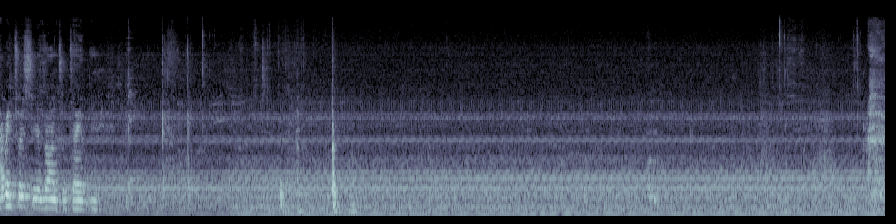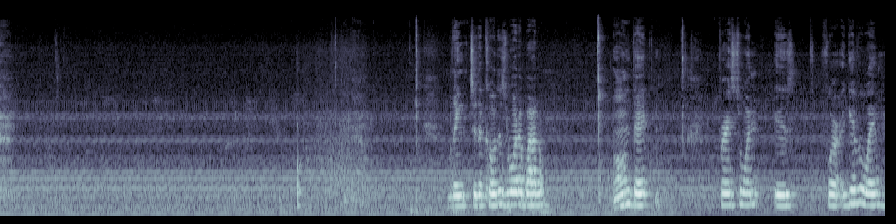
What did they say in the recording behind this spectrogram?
I've been twisting this on too tight. Link to the coldest water bottle on deck. First one is for a giveaway.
